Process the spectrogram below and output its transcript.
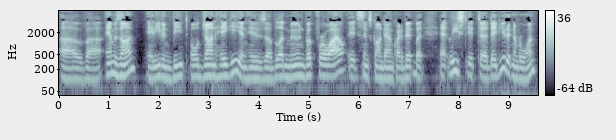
of uh, Amazon. It even beat old John Hagee and his uh, Blood Moon book for a while. It's since gone down quite a bit, but at least it uh, debuted at number one,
